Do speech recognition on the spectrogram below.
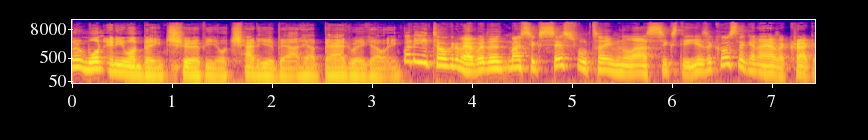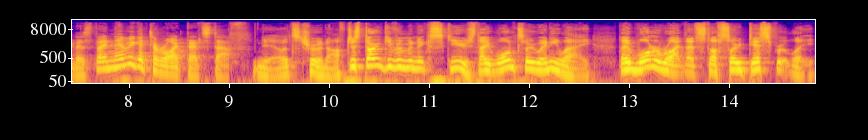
I don't want anyone being chirpy or chatty about how bad we're going. What are you talking about? We're the most successful team in the last 60 years. Of course they're going to have a crack at us. They never get to write that stuff. Yeah, it's true enough. Just don't give them an excuse. They want to anyway. They want to write that stuff so desperately.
